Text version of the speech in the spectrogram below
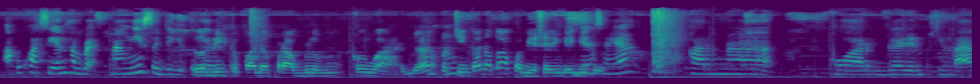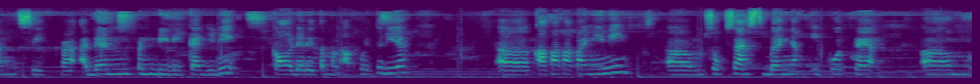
aku kasihan sampai nangis aja gitu lebih kepada problem keluarga, percintaan atau apa biasanya yang kayak gitu? biasanya karena keluarga dan percintaan sih kak dan pendidikan. Jadi kalau dari teman aku itu dia eh, kakak-kakaknya ini em, sukses banyak ikut kayak em,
